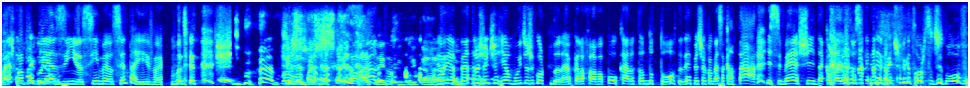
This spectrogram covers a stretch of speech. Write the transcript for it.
Bate uma vergonhazinha assim, meu, senta aí, vai. Eu e a Petra, a gente ria muito de corunda, né? Porque ela falava, pô, o cara tá todo torto, e de repente ele começa a cantar e se mexe e dá cambalhota, e de repente fica torto de novo.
